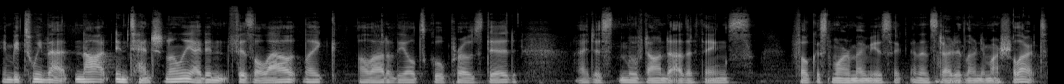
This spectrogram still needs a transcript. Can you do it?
in between that, not intentionally. I didn't fizzle out like a lot of the old school pros did. I just moved on to other things, focused more on my music, and then started learning martial arts.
